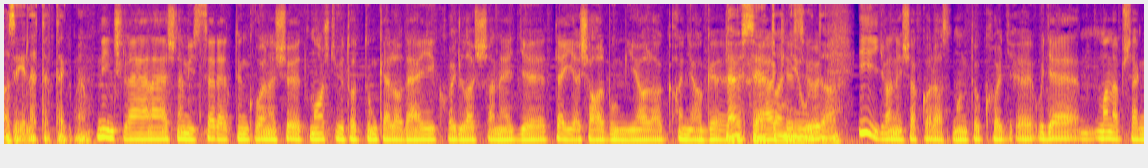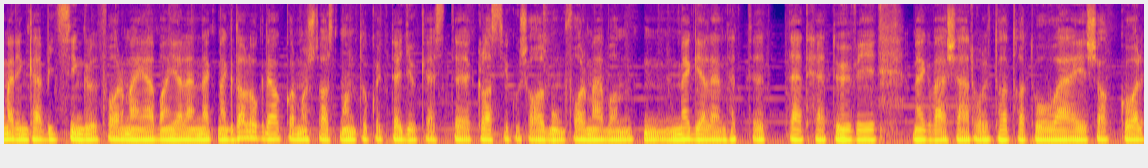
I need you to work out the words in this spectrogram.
az életetekben. Nincs leállás, nem is szerettünk volna, sőt, most jutottunk el odáig, hogy lassan egy teljes albumnyi anyag De elkészült. Így van, és akkor azt mondtuk, hogy ugye manapság már inkább így single formájában jelennek meg dalok, de akkor most azt mondtuk, hogy tegyük ezt klasszikus album formában megjelenhetővé, megvásároltathatóvá, és akkor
